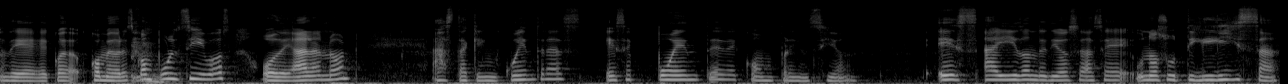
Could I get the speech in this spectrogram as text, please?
de, comedores compulsivos o de Alanon, hasta que encuentras ese puente de comprensión. Es ahí donde Dios hace, nos utiliza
